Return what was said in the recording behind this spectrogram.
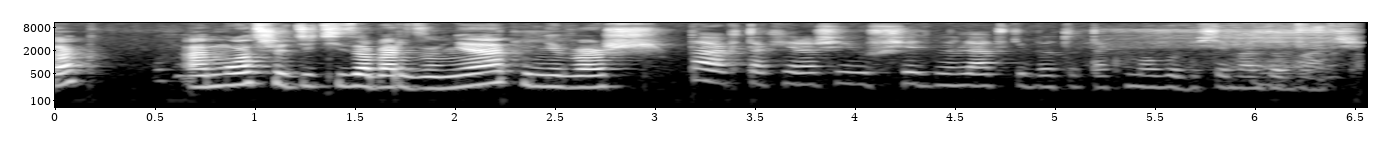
tak? A młodsze dzieci za bardzo nie, ponieważ Tak, takie raczej już siedmiolatki, bo to tak mogłyby się bardzo bać.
